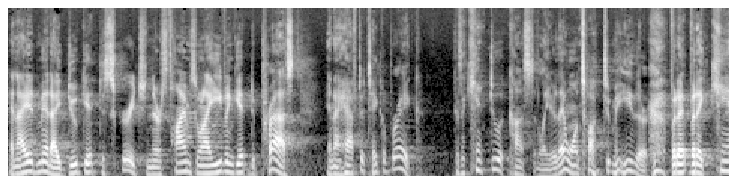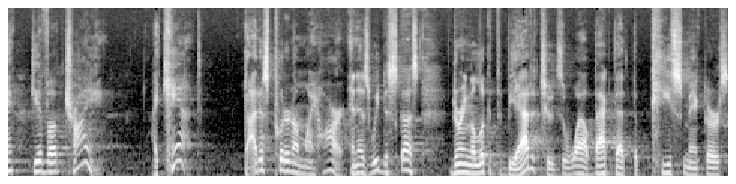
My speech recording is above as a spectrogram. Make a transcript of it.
And I admit I do get discouraged, and there's times when I even get depressed. and I have to take a break because I can't do it constantly, or they won't talk to me either. But I, but I can't give up trying. I can't. God has put it on my heart. And as we discussed during a look at the Beatitudes a while back, that the peacemakers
